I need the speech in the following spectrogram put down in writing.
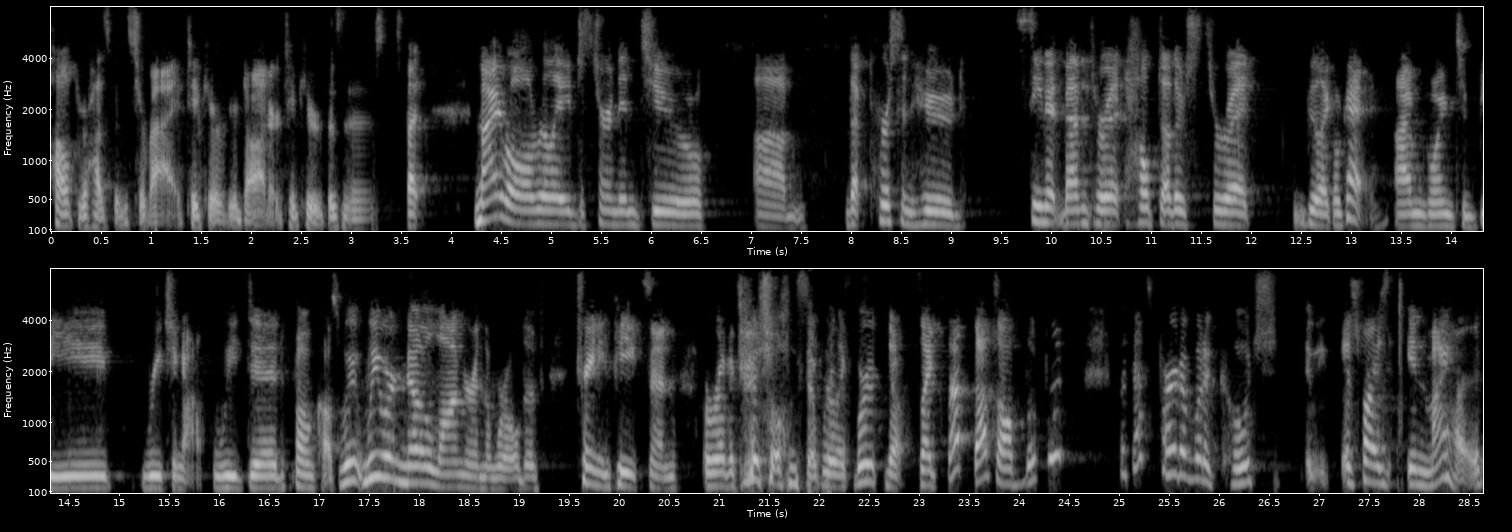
help your husband survive, take care of your daughter, take care of business. But my role really just turned into um, that person who'd seen it, been through it, helped others through it, be like, okay, I'm going to be reaching out. We did phone calls. We we were no longer in the world of training peaks and aerobic rituals and stuff. We are like, we're no, it's like that. That's all, but that's part of what a coach, as far as in my heart,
